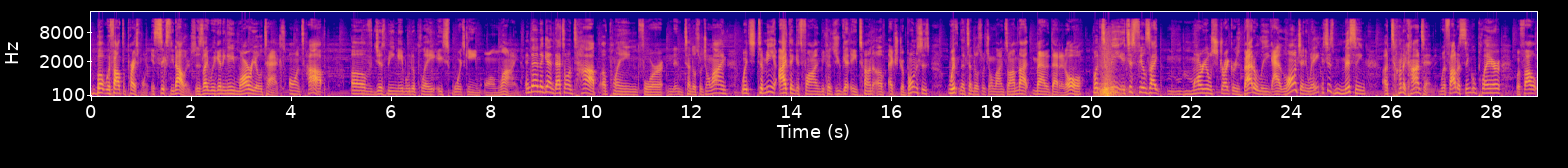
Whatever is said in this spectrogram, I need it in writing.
but without the price point. It's $60. It's like we're getting a Mario tax on top of just being able to play a sports game online. And then again, that's on top of playing for Nintendo Switch Online, which to me, I think it's fine because you get a ton of extra bonuses with Nintendo Switch Online, so I'm not mad at that at all. But to me, it just feels like Mario Strikers Battle League at launch anyway, it's just missing a ton of content. Without a single player, without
